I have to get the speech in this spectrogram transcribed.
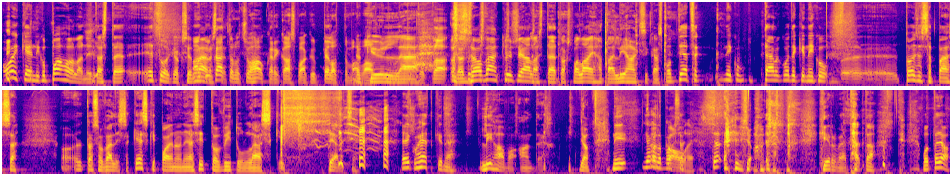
oikein niin pahoillani tästä etuoikeuksien Mä oon kyllä määrästä. katsonut, että sun haukkari kasvaa kyllä pelottavaa No kyllä. mutta Tota, No, se on vähän kyseenalaista, että onko mä laiha tai lihaksikas. Mutta tiedätkö, niinku, täällä on kuitenkin niinku, ö, toisessa päässä, tässä on välissä keskipainoinen ja sitten on vitun läski. Tiedätkö? Ei kun hetkinen, lihava, anteeksi. Joo, niin joka tapauksessa, t- joo, hirveä tätä. Mutta joo,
